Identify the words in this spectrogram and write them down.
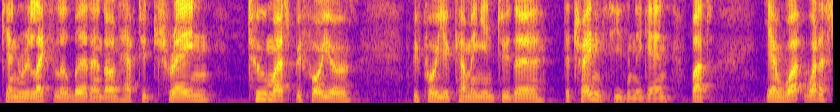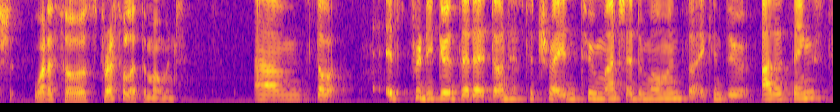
can relax a little bit and don't have to train too much before you're before you're coming into the the training season again. But yeah, what what is what is so stressful at the moment? Um, so it's pretty good that I don't have to train too much at the moment, so I can do other things.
